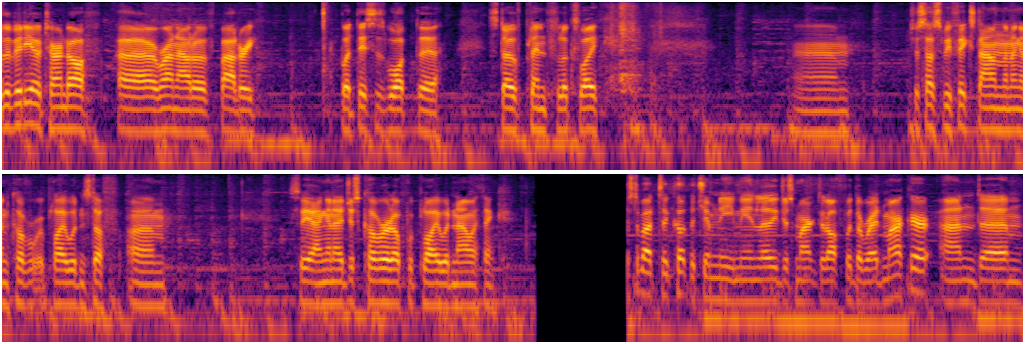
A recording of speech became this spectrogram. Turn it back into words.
The video turned off, uh, ran out of battery, but this is what the stove plinth looks like. Um, just has to be fixed down, then I'm going to cover it with plywood and stuff. Um, so yeah, I'm going to just cover it up with plywood now, I think. Just about to cut the chimney, me and Lily just marked it off with the red marker, and um,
